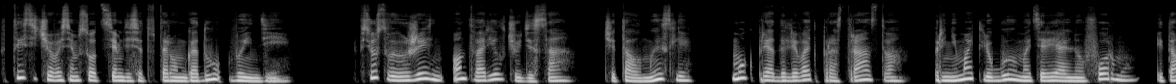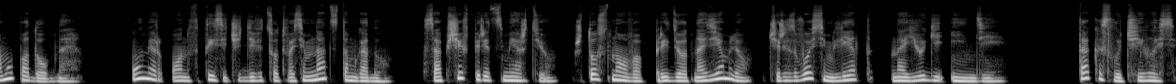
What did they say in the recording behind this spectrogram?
в 1872 году в Индии. Всю свою жизнь он творил чудеса, читал мысли, мог преодолевать пространство, принимать любую материальную форму и тому подобное. Умер он в 1918 году, сообщив перед смертью, что снова придет на Землю через 8 лет на юге Индии. Так и случилось.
